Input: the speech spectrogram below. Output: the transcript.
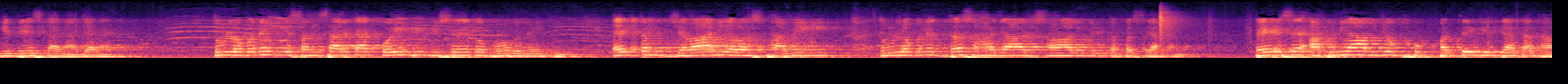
ये देश का राजा रानी तुम लोगों ने ये संसार का कोई भी विषय को भोग नहीं की। एकदम जवानी अवस्था में तुम लोगों ने दस हज़ार साल मेरी तपस्या की। पेड़ से अपने आप जो पत्ते गिर जाता था,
